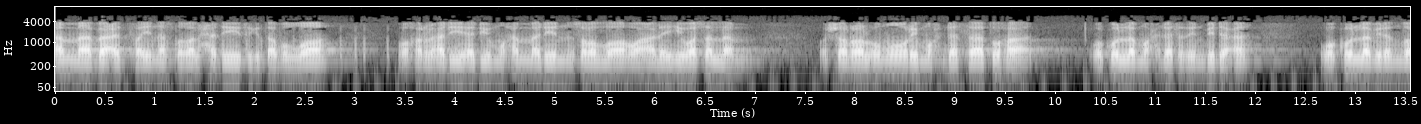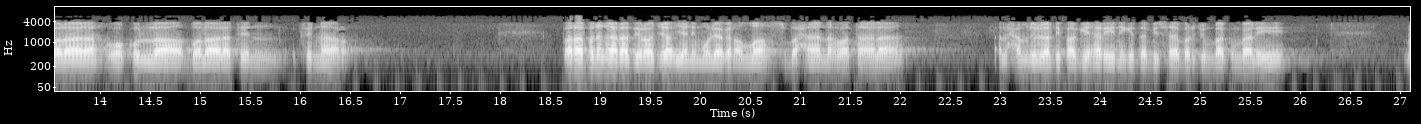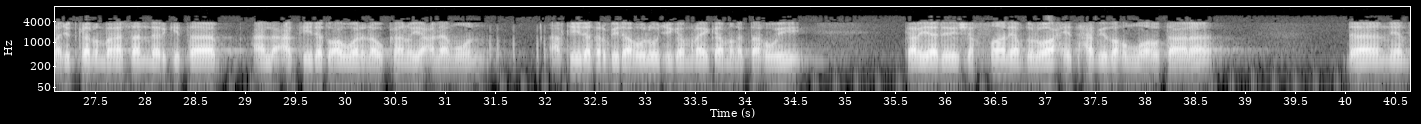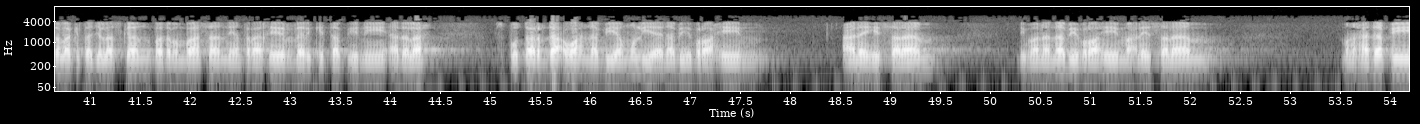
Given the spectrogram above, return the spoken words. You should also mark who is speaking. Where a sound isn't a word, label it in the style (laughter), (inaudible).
Speaker 1: أما بعد فإن أصدق الحديث كتاب الله وخير الهدي هدي محمد صلى الله عليه وسلم وشر الأمور محدثاتها وكل محدثة بدعة وكل بدعة ضلالة وكل ضلالة في النار Para pendengar di Roja yang dimuliakan Allah Subhanahu wa taala. Alhamdulillah di pagi hari ini kita bisa berjumpa kembali melanjutkan pembahasan dari kitab Al-Aqidatu Awwal Law Kanu Ya'lamun. Aqidah terlebih dahulu jika mereka mengetahui karya dari Syekh Abdul Wahid hafizahullah taala dan yang telah kita jelaskan pada pembahasan yang terakhir dari kitab ini adalah seputar dakwah Nabi yang mulia Nabi Ibrahim alaihi salam di mana Nabi Ibrahim alaihi salam menghadapi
